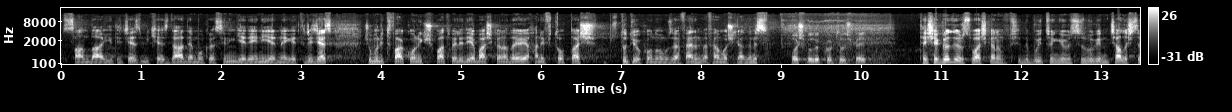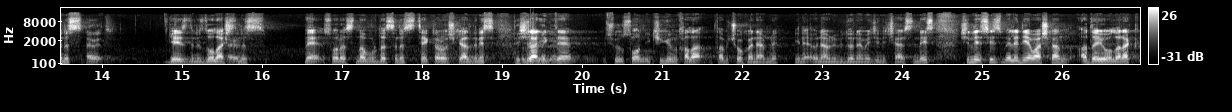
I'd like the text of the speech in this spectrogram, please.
sandığa gideceğiz. Bir kez daha demokrasinin gereğini yerine getireceğiz. Cumhur İttifakı 12 Şubat Belediye Başkan Adayı Hanifi Toptaş stüdyo konuğumuz efendim. Efendim hoş geldiniz. Hoş bulduk Kurtuluş Bey. Teşekkür ediyoruz başkanım. Şimdi bu bütün gün siz bugün çalıştınız, Evet. gezdiniz, dolaştınız ve sonrasında buradasınız. Tekrar hoş geldiniz. Teşekkür Özellikle şu son iki gün kala tabii çok önemli. Yine önemli bir dönemecin içerisindeyiz. Şimdi siz belediye başkan adayı olarak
